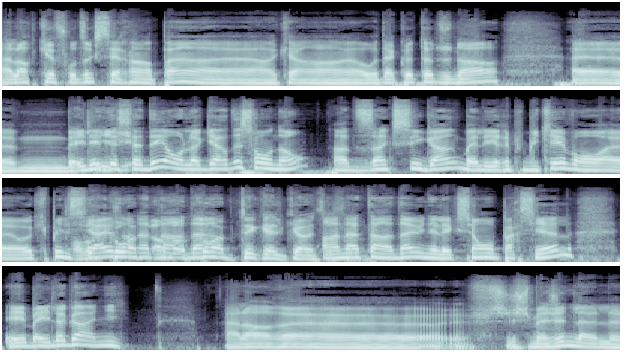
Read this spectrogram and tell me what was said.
alors qu'il faut dire que c'est rampant euh, quand- au Dakota du Nord. Euh, ben, il est décédé, on l'a gardé son nom en disant que s'il gagne, ben, les républicains vont euh, occuper le On siège en coop- on va attendant, coopter quelqu'un, c'est en ça. attendant une élection partielle. Et ben il a gagné. Alors, euh, j'imagine le, le-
